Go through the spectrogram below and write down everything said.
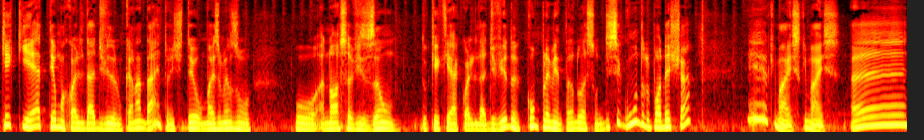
que, que é ter uma qualidade de vida no Canadá. Então, a gente deu mais ou menos um- o- a nossa visão do que, que é a qualidade de vida, complementando o assunto de segundo, não pode deixar. E o que mais? Que mais? É...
